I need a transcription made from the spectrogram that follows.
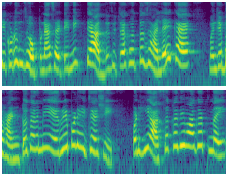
तिकडून झोपण्यासाठी निघते. अद्वैत विचार करतो झालंय काय? म्हणजे भांडतो तर मी एरवी पण हिच्याशी. पण ही असं कधी वागत नाही?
